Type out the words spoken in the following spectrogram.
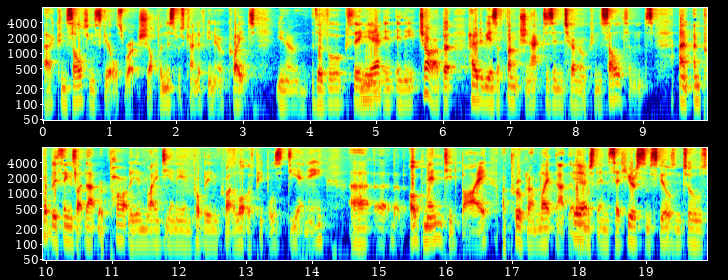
uh, consulting skills workshop. And this was kind of you know quite you know the vogue thing yeah. in, in, in, hr but how do we as a function act as internal consultants? And, and probably things like that were partly in my dna and probably in quite a lot of people's dna uh, uh, augmented by a program like that that yeah. almost then said, here's some skills and tools,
